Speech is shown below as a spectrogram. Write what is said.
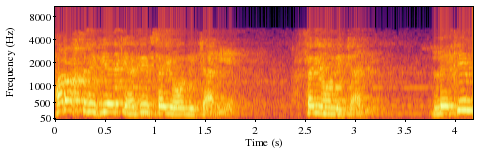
فرق صرف یہ کہ حدیث صحیح ہونی چاہیے، صحیح ہونی چاہیے۔ لیکن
